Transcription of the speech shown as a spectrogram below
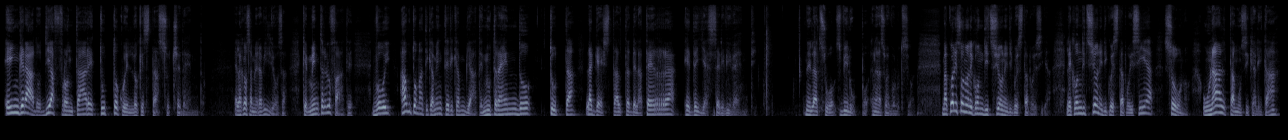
e in grado di affrontare tutto quello che sta succedendo. è la cosa meravigliosa che mentre lo fate voi automaticamente ricambiate, nutrendo tutta la gestalt della terra e degli esseri viventi nel suo sviluppo e nella sua evoluzione. Ma quali sono le condizioni di questa poesia? Le condizioni di questa poesia sono un'alta musicalità,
